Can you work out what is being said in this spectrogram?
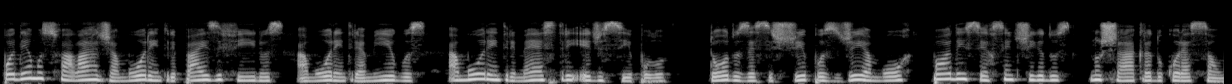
podemos falar de amor entre pais e filhos, amor entre amigos, amor entre mestre e discípulo. Todos esses tipos de amor podem ser sentidos no chakra do coração.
